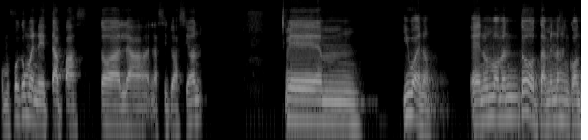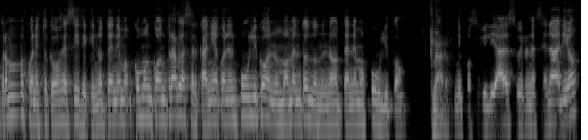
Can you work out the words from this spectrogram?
como fue como en etapas toda la, situación. Em, y bueno, en un momento también nos encontramos con esto que vos decís, de que no tenemos, cómo encontrar la cercanía con el público en un momento en donde no tenemos público. Claro. Ni posibilidad de subir un escenario.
